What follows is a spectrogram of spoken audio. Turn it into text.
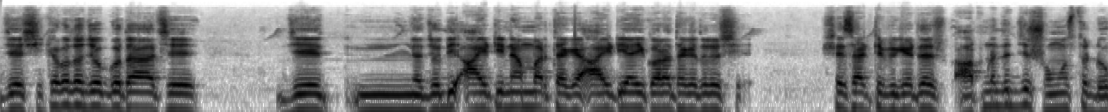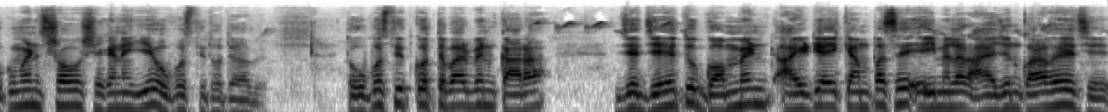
যে শিক্ষাগত যোগ্যতা আছে, যে যদি আইটি নাম্বার থাকে আইটিআই করা থাকে, তাহলে সে- সার্টিফিকেট আপনাদের যে সমস্ত ডকুমেন্টস সহ সেখানে গিয়ে উপস্থিত হতে হবে। তো উপস্থিত করতে পারবেন কারা? যে যেহেতু গভর্নমেন্ট আইটিআই ক্যাম্পাসে এই মেলার আয়োজন করা হয়েছে,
